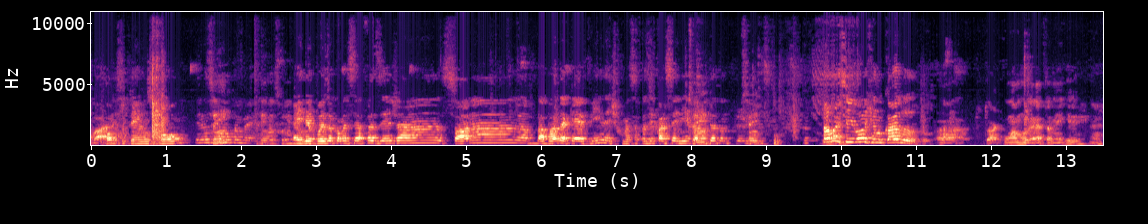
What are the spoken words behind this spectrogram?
Como tu tem uns bons, tem uns bons também. Tem os ruins. Aí depois eu comecei a fazer já só na. A banda quer vir, né? A gente começa a fazer parceria pra Sim, não ter tanto prejuízo. Então, mas se hoje, no caso, tu, ah, tu tá com uma mulher também que, né,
